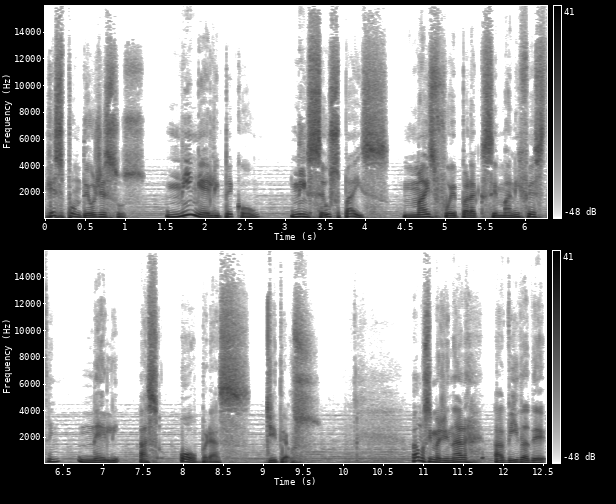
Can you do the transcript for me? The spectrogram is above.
Respondeu Jesus: Nem ele pecou, nem seus pais, mas foi para que se manifestem nele as obras de Deus. Vamos imaginar a vida de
